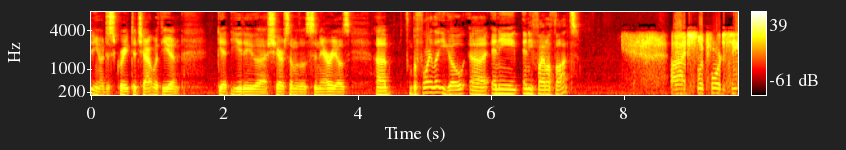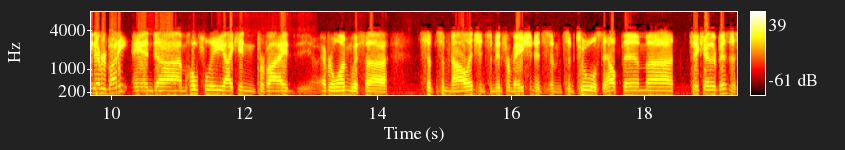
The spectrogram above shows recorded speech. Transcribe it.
You know, just great to chat with you and get you to uh, share some of those scenarios. Uh, before I let you go, uh, any any final thoughts? I just look forward to seeing everybody, and um, hopefully, I can provide you know, everyone with uh, some some knowledge and some information and some some tools to help them take care of their business.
